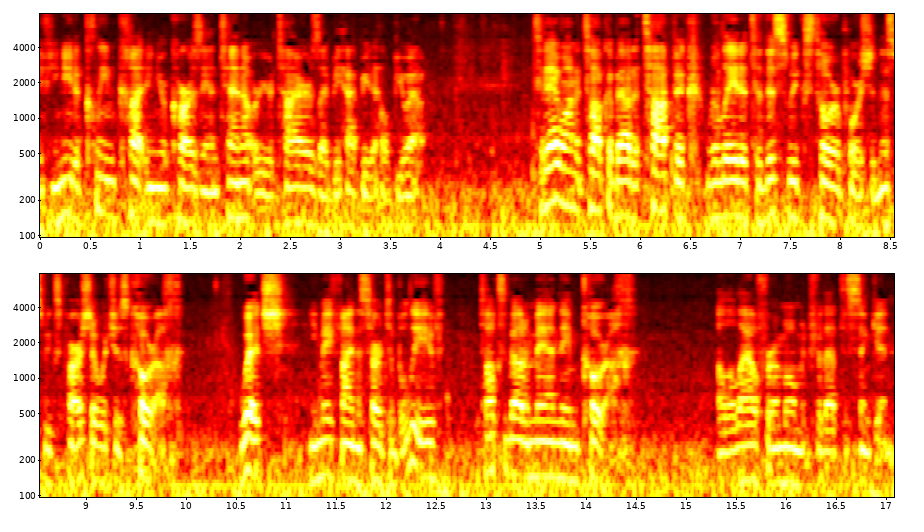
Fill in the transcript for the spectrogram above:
if you need a clean cut in your car's antenna or your tires, I'd be happy to help you out. Today I want to talk about a topic related to this week's Torah portion, this week's Parsha, which is Korach, which, you may find this hard to believe, talks about a man named Korach. I'll allow for a moment for that to sink in.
